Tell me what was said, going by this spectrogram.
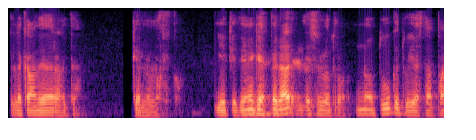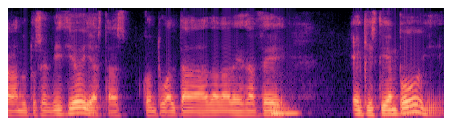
que le acaban de dar alta, que es lo lógico. Y el que tiene que esperar es el otro, no tú, que tú ya estás pagando tu servicio, y ya estás con tu alta dada desde hace X tiempo y,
